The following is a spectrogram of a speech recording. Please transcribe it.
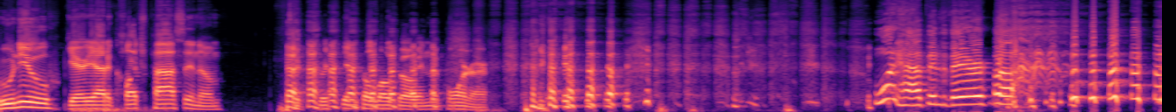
who knew Gary had a clutch pass in him? to Christian Koloko in the corner. what happened there? Uh,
